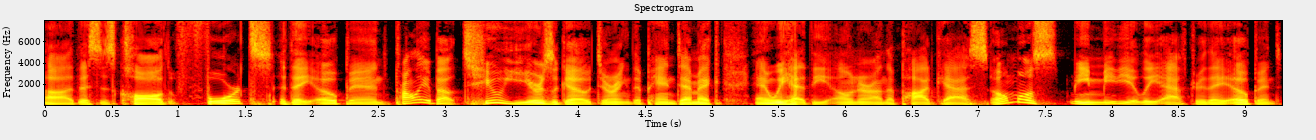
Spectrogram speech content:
Uh, this is called Forts. They opened probably about two years ago during the pandemic, and we had the owner on the podcast almost immediately after they opened.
